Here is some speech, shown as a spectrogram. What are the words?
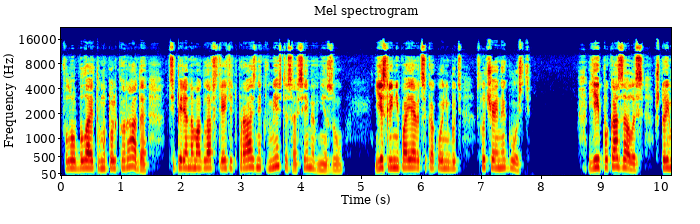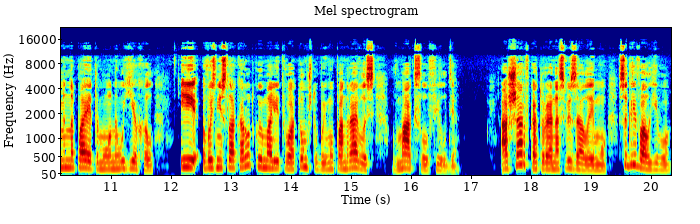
Фло была этому только рада. Теперь она могла встретить праздник вместе со всеми внизу, если не появится какой-нибудь случайный гость. Ей показалось, что именно поэтому он и уехал, и вознесла короткую молитву о том, чтобы ему понравилось в Макслфилде а шарф, который она связала ему, согревал его.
